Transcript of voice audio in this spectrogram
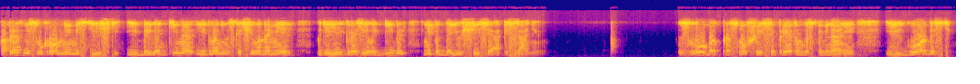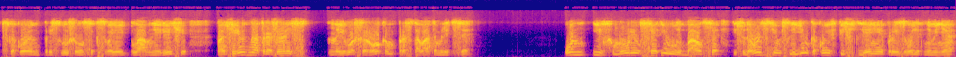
попрятались в укромные местечки, и Бригантина едва не наскочила на мель, где ей грозила гибель, не поддающаяся описанию. Злоба, проснувшаяся при этом воспоминании, и гордость, с какой он прислушивался к своей плавной речи, поочередно отражались на его широком простоватом лице. Он и хмурился, и улыбался, и с удовольствием следил, какое впечатление производит на меня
